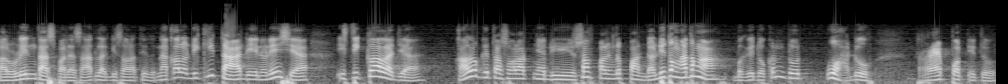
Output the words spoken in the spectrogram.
lalu lintas pada saat lagi sholat itu. Nah kalau di kita di Indonesia istiqlal aja. Kalau kita sholatnya di soft paling depan dan di tengah-tengah begitu kentut waduh repot itu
